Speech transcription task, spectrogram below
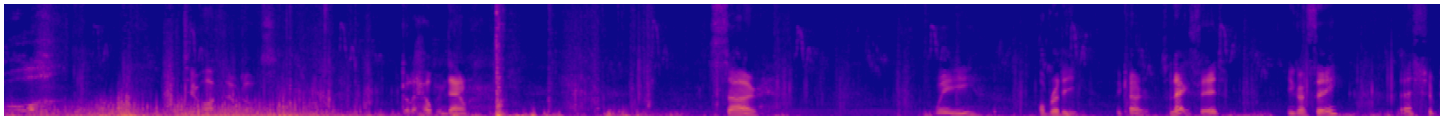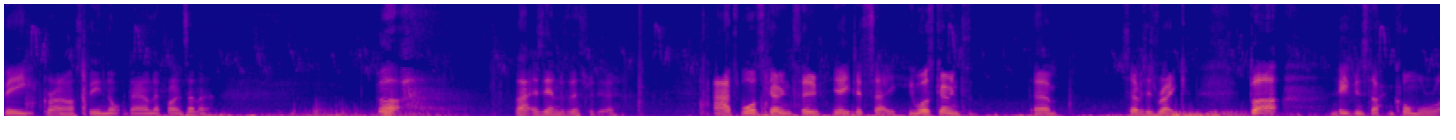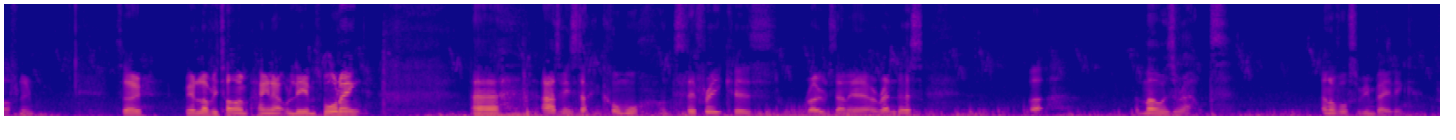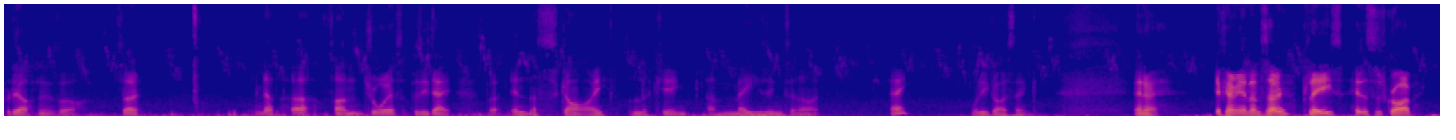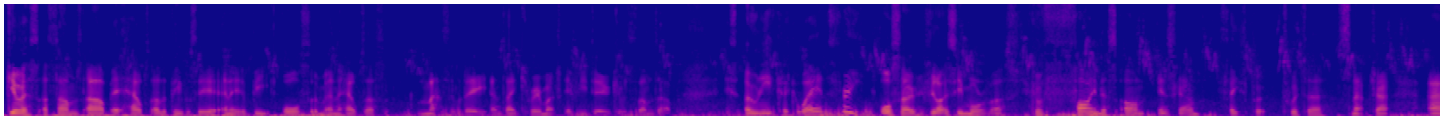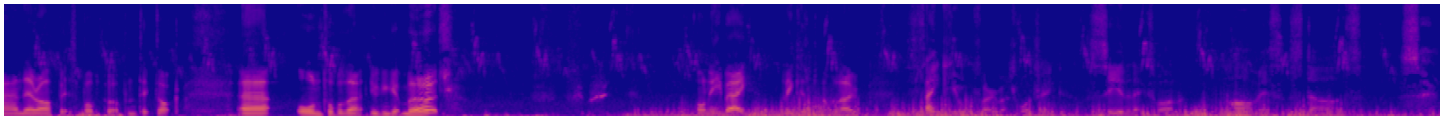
oh, too high for little dogs. Got to help him down. So, we are ready to go. So next vid, you guys see, there should be grass being knocked down left, right and centre. But that is the end of this video. Ad was going to, yeah he did say, he was going to um, service his rake, but he's been stuck in Cornwall all afternoon. So we had a lovely time hanging out with Liam this morning. Uh, Ad's been stuck in Cornwall on delivery because roads down here are horrendous, but the mowers are out and I've also been bathing for the afternoon as well. So another fun, joyous, busy day. But in the sky, looking amazing tonight. Hey, what do you guys think? Anyway, if you haven't yet done so, please hit the subscribe. Give us a thumbs up. It helps other people see it and it would be awesome and it helps us massively. And thank you very much if you do give us a thumbs up. It's only a click away and it's free. Also, if you'd like to see more of us, you can find us on Instagram, Facebook, Twitter, Snapchat, and there are bits and bobs put up on TikTok. Uh, on top of that, you can get merch on eBay. Link is down below. Thank you all very much for watching. See you in the next one. Harvest starts soon.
